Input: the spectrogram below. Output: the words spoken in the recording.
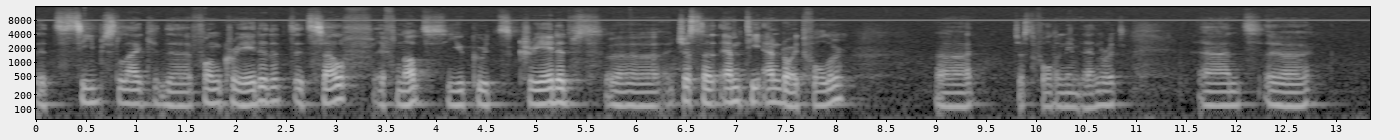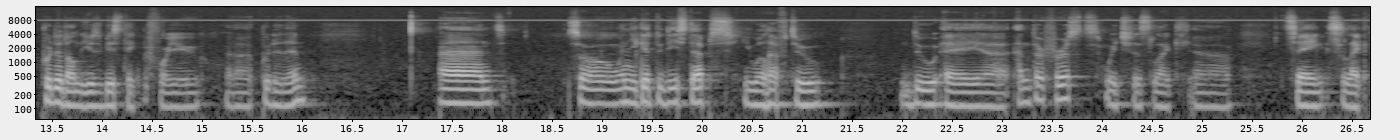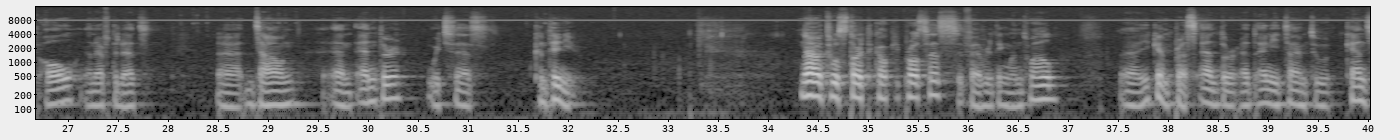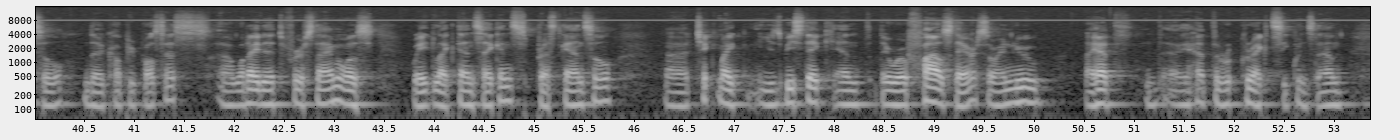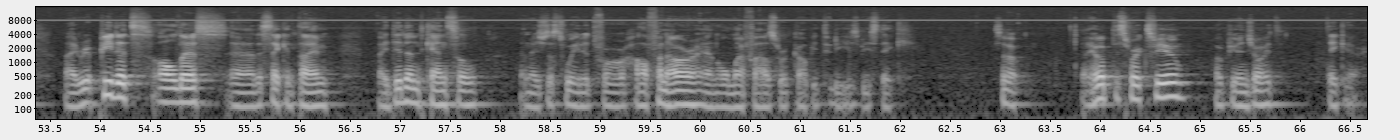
It seems like the phone created it itself. If not, you could create it uh, just an empty Android folder, uh, just a folder named Android, and uh, put it on the USB stick before you uh, put it in. And so when you get to these steps, you will have to do a uh, enter first, which is like uh, saying select all, and after that uh, down and enter, which says continue. Now it will start the copy process if everything went well. Uh, you can press enter at any time to cancel the copy process. Uh, what I did the first time was wait like 10 seconds, pressed cancel, uh, checked my USB stick and there were files there so I knew I had I had the correct sequence down. I repeated all this uh, the second time. I didn't cancel and I just waited for half an hour and all my files were copied to the USB stick. So I hope this works for you. Hope you enjoyed. Take care.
